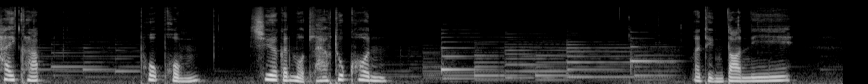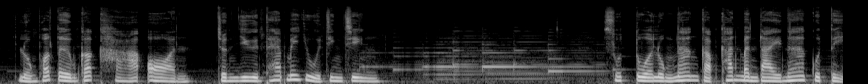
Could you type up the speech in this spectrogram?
ช่ครับ พวกผมเชื่อกันหมดแล้วทุกคน มาถึงตอนนี้ หลวงพ่อเติมก็ขาอ่อนจนยืนแทบไม่อยู่จริง ๆ สุดตัวลงนั่งกับขั้นบันไดหน้ากุฏิ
